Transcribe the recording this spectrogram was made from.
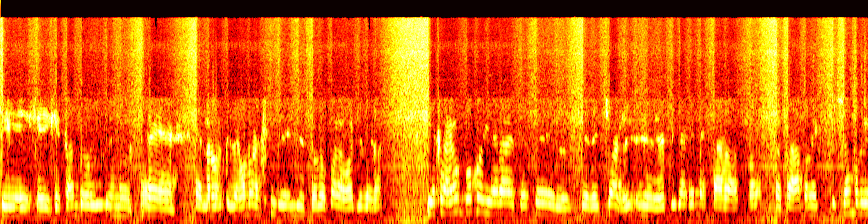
que, que, que tanto en, eh, en los teléfonos de, de todos los paraguayos, ¿verdad? Y aclarar un poco y agradecerse el derecho a réplica que me estaba dando la institución, porque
